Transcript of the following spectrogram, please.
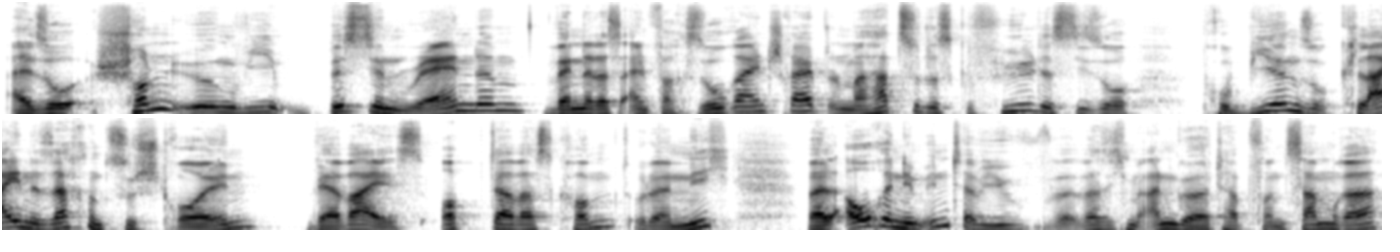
Also schon irgendwie ein bisschen random, wenn er das einfach so reinschreibt. Und man hat so das Gefühl, dass die so probieren, so kleine Sachen zu streuen. Wer weiß, ob da was kommt oder nicht. Weil auch in dem Interview, was ich mir angehört habe von Samra,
